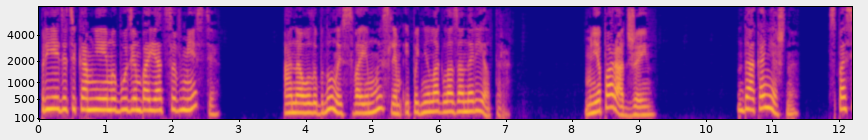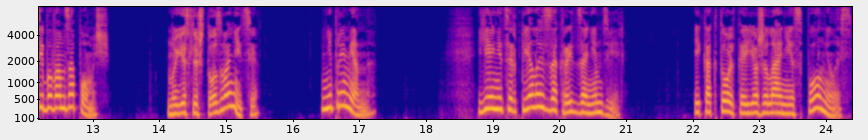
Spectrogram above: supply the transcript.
Приедете ко мне, и мы будем бояться вместе?» Она улыбнулась своим мыслям и подняла глаза на риэлтора. «Мне пора, Джейн». «Да, конечно. Спасибо вам за помощь». «Но если что, звоните». «Непременно». Ей не терпелось закрыть за ним дверь. И как только ее желание исполнилось,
